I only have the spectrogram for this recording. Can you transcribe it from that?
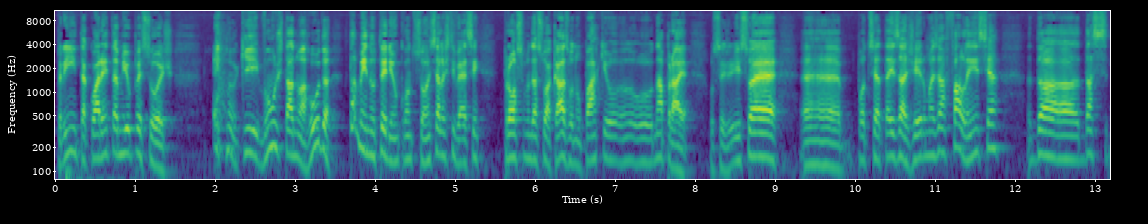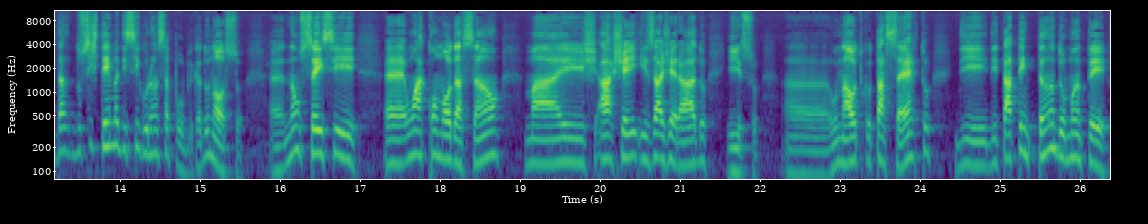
30, 40 mil pessoas que vão estar no Arruda, também não teriam condições se elas estivessem próximo da sua casa, ou no parque, ou, ou na praia. Ou seja, isso é, é, pode ser até exagero, mas é a falência da, da, da, do sistema de segurança pública, do nosso. É, não sei se é uma acomodação mas achei exagerado isso. Uh, o Náutico está certo de estar tá tentando manter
